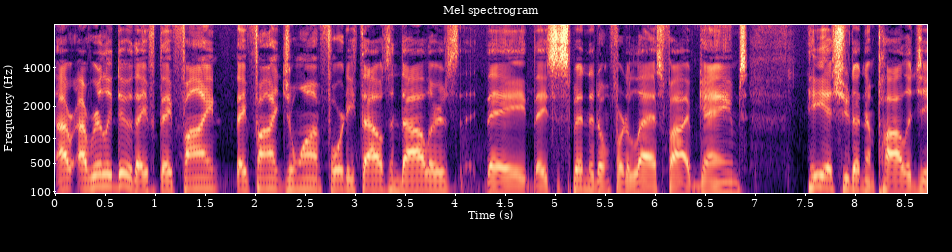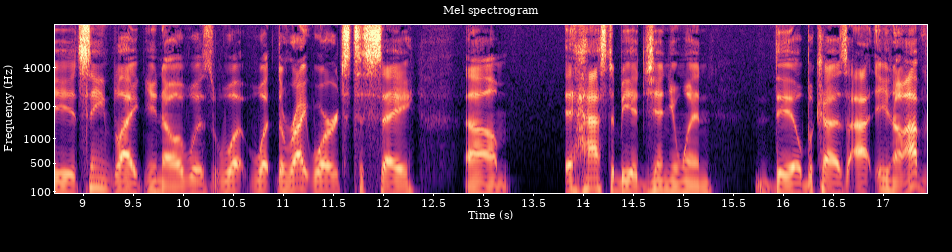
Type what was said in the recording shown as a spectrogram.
I, I really do. They they fined they fined Juwan forty thousand dollars. They they suspended him for the last five games. He issued an apology. It seemed like you know it was what what the right words to say. Um, it has to be a genuine deal because I you know I've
